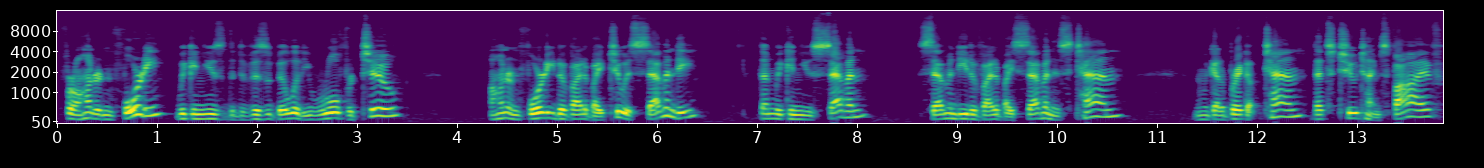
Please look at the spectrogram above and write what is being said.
For 140, we can use the divisibility rule for 2. 140 divided by 2 is 70. Then we can use 7. 70 divided by 7 is 10. Then we got to break up 10. That's 2 times 5.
